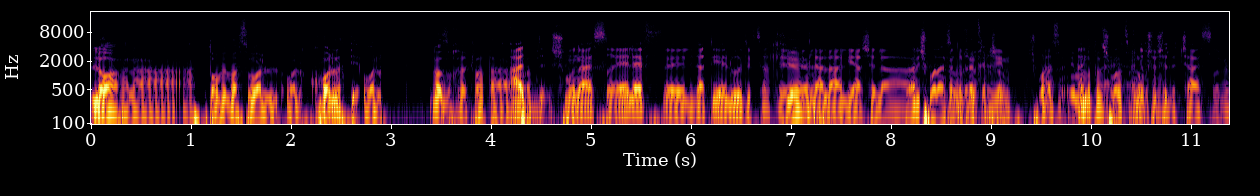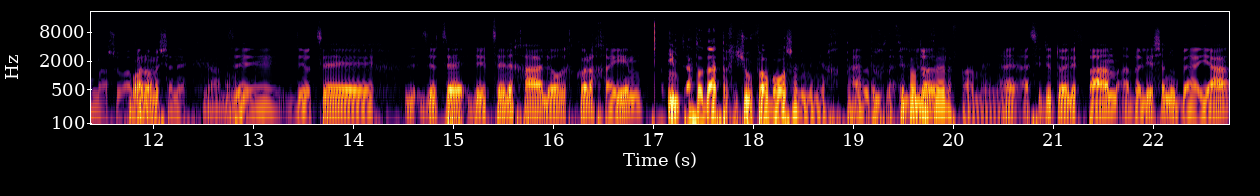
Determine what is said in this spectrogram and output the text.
לא, אבל הפטור ממס הוא על- הוא על כל... הת- הוא על... לא זוכר כבר את ה... עד 18,000, אה, לדעתי העלו את זה קצת, אה, כן. בגלל העלייה של ה... נראה לי 18 מדד וחצי עכשיו. המחירים. 18, אם אני לא טועה זה 18 אני חושב שזה 19 ומשהו, אבל וואלה. לא משנה. יאללה, זה, זה יוצא, זה, זה יוצא, זה יוצא לך לאורך כל החיים. אם, אתה יודע את החישוב כבר בראש, אני מניח. אתה אה, בטח אה, עשית אותו לא. איזה אלף פעם. אה, אה, עשיתי אותו אלף פעם, אבל יש לנו בעיה,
